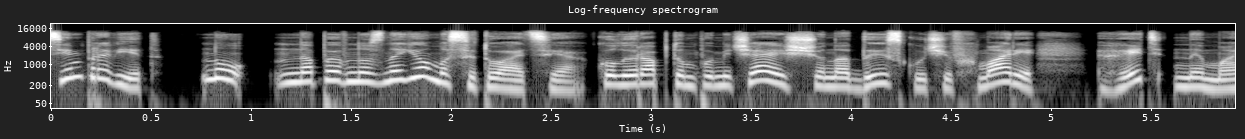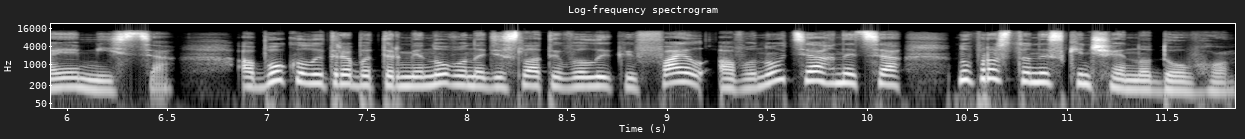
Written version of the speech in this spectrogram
Всім привіт! Ну, напевно, знайома ситуація, коли раптом помічаєш, що на диску чи в хмарі геть немає місця. Або коли треба терміново надіслати великий файл, а воно тягнеться ну просто нескінченно довго.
